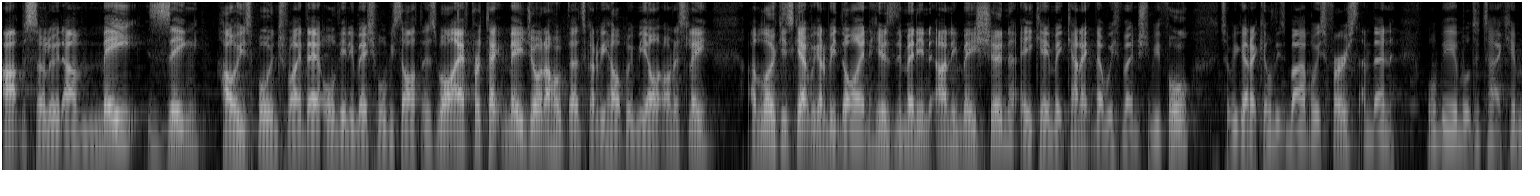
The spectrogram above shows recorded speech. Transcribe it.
Absolute amazing how he spawns right there. All the animation will be starting as well. I have Protect Major, and I hope that's going to be helping me out, honestly. I'm Loki scared we're going to be dying. Here's the minion animation, aka mechanic that we've mentioned before. So we got to kill these bad boys first, and then we'll be able to attack him.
